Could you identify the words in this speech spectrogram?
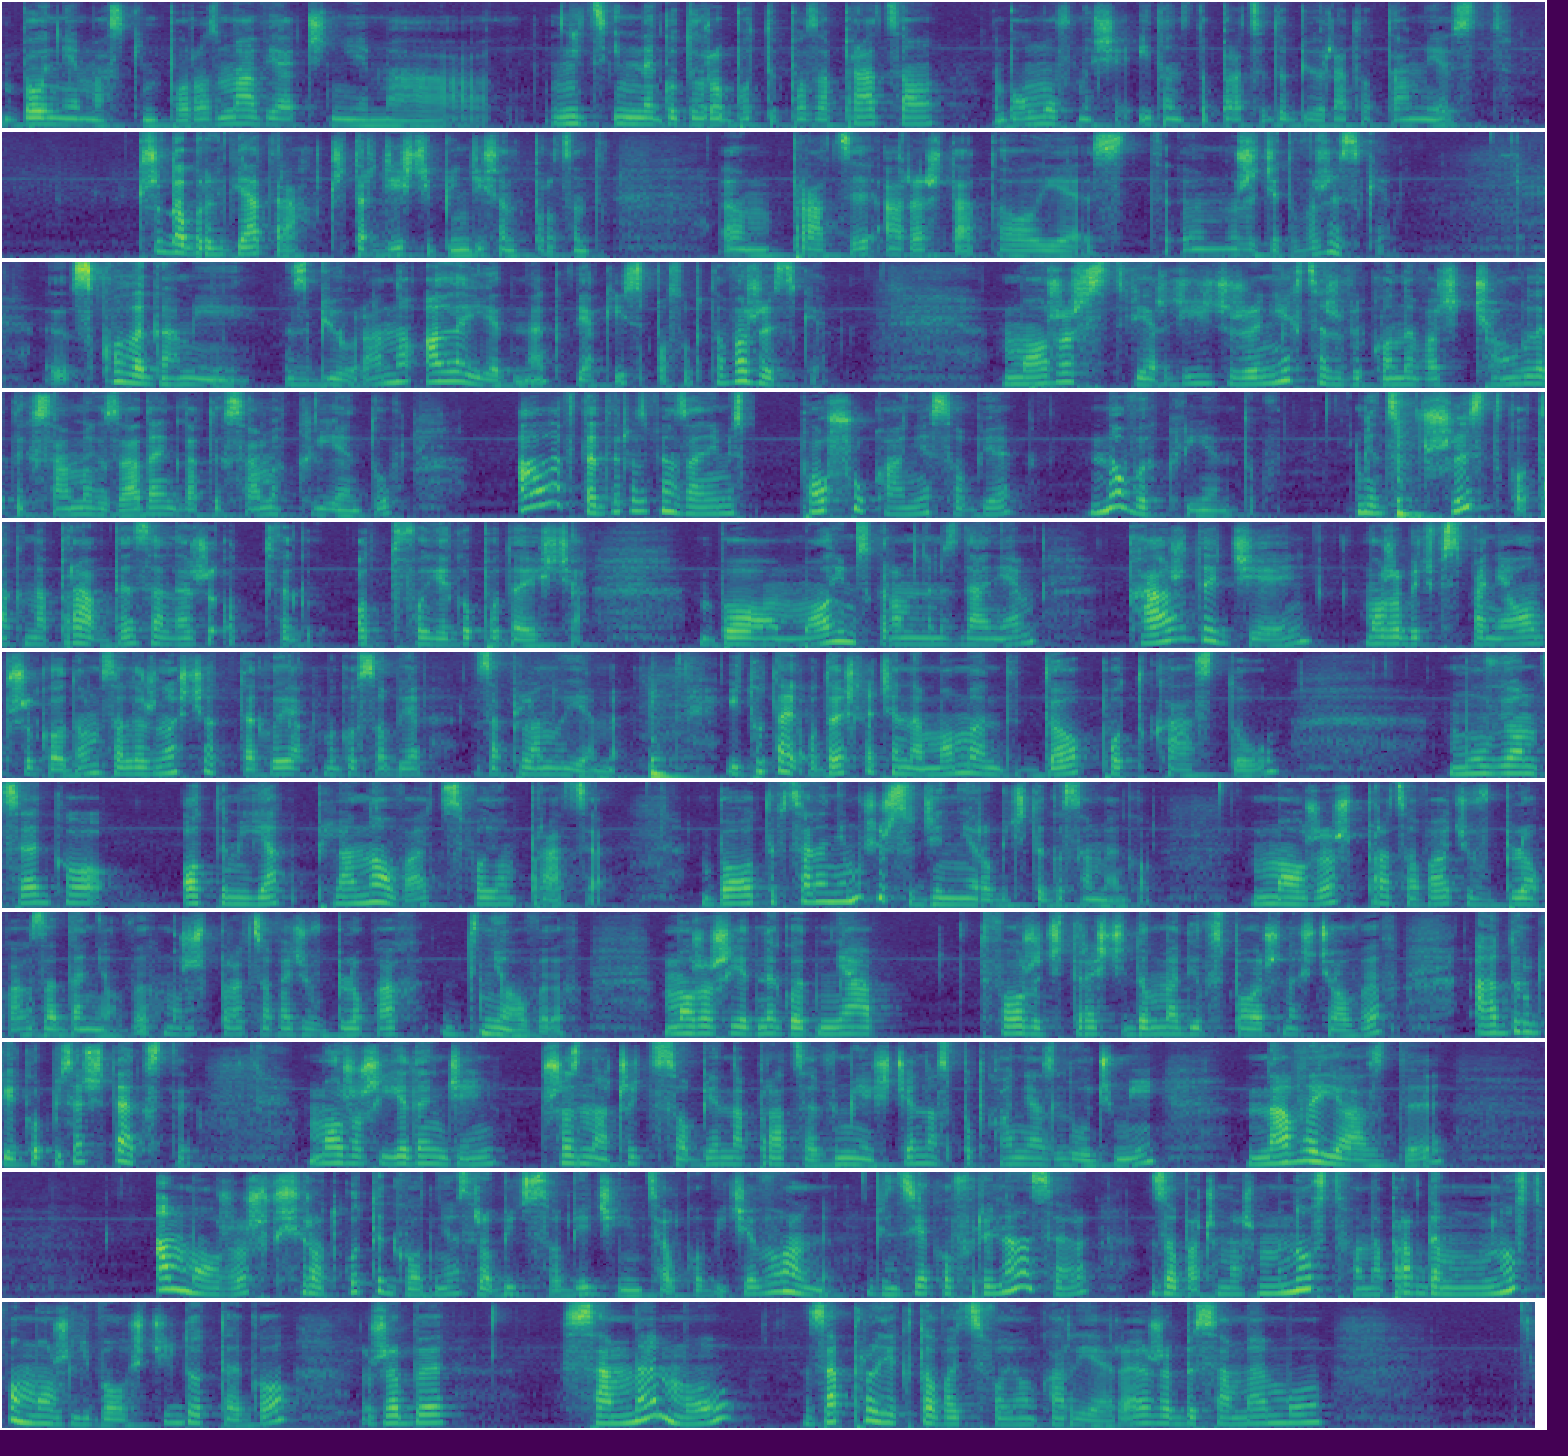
bo nie ma z kim porozmawiać, nie ma nic innego do roboty poza pracą. No bo umówmy się, idąc do pracy do biura, to tam jest przy dobrych wiatrach 40-50% pracy, a reszta to jest życie towarzyskie. Z kolegami z biura, no ale jednak w jakiś sposób towarzyskie możesz stwierdzić, że nie chcesz wykonywać ciągle tych samych zadań dla tych samych klientów, ale wtedy rozwiązaniem jest poszukanie sobie nowych klientów. Więc wszystko tak naprawdę zależy od, twego, od Twojego podejścia, bo moim skromnym zdaniem każdy dzień może być wspaniałą przygodą w zależności od tego, jak my go sobie zaplanujemy. I tutaj odeślę Cię na moment do podcastu mówiącego o tym, jak planować swoją pracę bo ty wcale nie musisz codziennie robić tego samego. Możesz pracować w blokach zadaniowych, możesz pracować w blokach dniowych, możesz jednego dnia tworzyć treści do mediów społecznościowych, a drugiego pisać teksty. Możesz jeden dzień przeznaczyć sobie na pracę w mieście, na spotkania z ludźmi, na wyjazdy, a możesz w środku tygodnia zrobić sobie dzień całkowicie wolny. Więc jako freelancer, zobacz, masz mnóstwo, naprawdę mnóstwo możliwości do tego, żeby samemu zaprojektować swoją karierę, żeby samemu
